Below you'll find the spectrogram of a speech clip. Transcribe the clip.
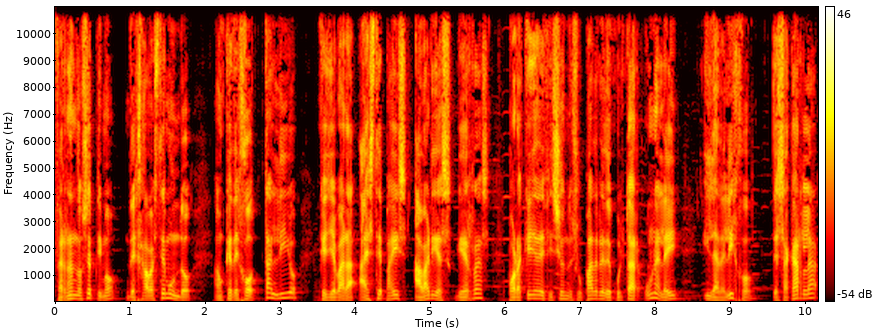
Fernando VII dejaba este mundo, aunque dejó tal lío que llevara a este país a varias guerras por aquella decisión de su padre de ocultar una ley y la del hijo de sacarla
